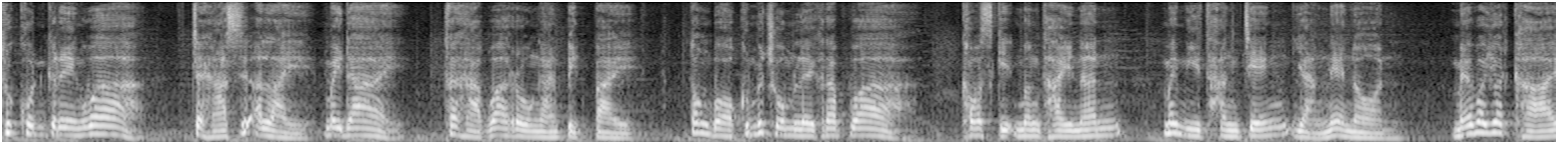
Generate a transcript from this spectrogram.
ทุกคนเกรงว่าจะหาซื้ออะไหล่ไม่ได้ ถ้าหากว่าโรงงานปิดไป ต้องบอกคุณผู้ชมเลยครับว่าคาวาซากิเมืองไทยนั้นไม่มีทางเจ๊งอย่างแน่นอน แม้ว่ายอดขาย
